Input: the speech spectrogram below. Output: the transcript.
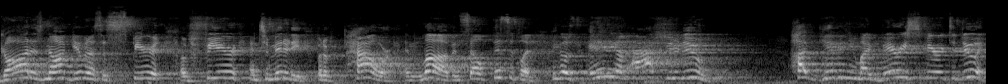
God has not given us a spirit of fear and timidity, but of power and love and self discipline. He goes, Anything I've asked you to do, I've given you my very spirit to do it.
